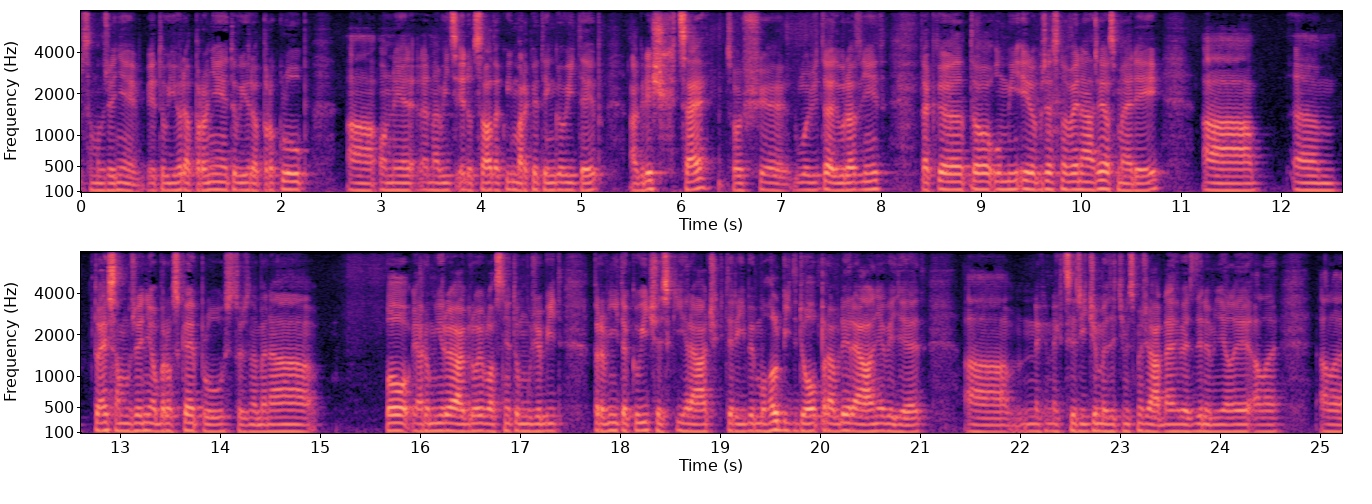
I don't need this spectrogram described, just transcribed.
samozřejmě je to výhoda pro ně, je to výhoda pro klub a on je navíc i docela takový marketingový typ. A když chce, což je důležité důraznit, tak eh, to umí i dobře s novináři a s médií a um, to je samozřejmě obrovské plus, což znamená po Jaromíru Jagrovi vlastně to může být první takový český hráč, který by mohl být doopravdy reálně vidět. A nechci říct, že mezi tím jsme žádné hvězdy neměli, ale, ale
